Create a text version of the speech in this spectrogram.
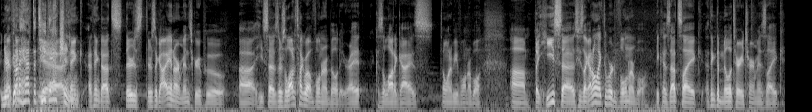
And you're I gonna think- have to take yeah, action. I think I think that's there's there's a guy in our men's group who uh, he says there's a lot of talk about vulnerability, right? Because a lot of guys don't want to be vulnerable. Um, but he says he's like I don't like the word vulnerable because that's like I think the military term is like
